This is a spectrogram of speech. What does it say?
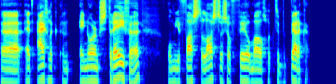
uh, het eigenlijk een enorm streven om je vaste lasten zoveel mogelijk te beperken.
